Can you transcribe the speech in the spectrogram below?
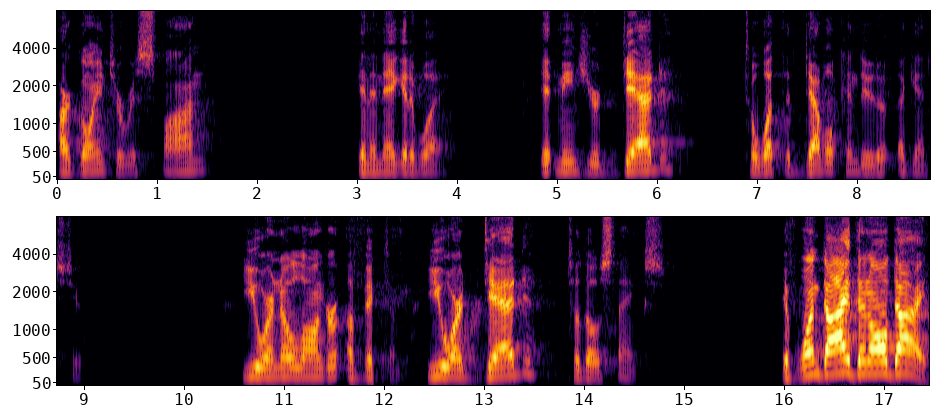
are going to respond in a negative way. It means you're dead to what the devil can do to, against you. You are no longer a victim. You are dead to those things. If one died, then all died.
